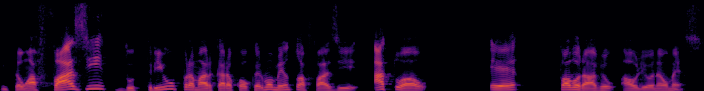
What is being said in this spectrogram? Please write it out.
Então a fase do trio para marcar a qualquer momento, a fase atual é favorável ao Lionel Messi.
